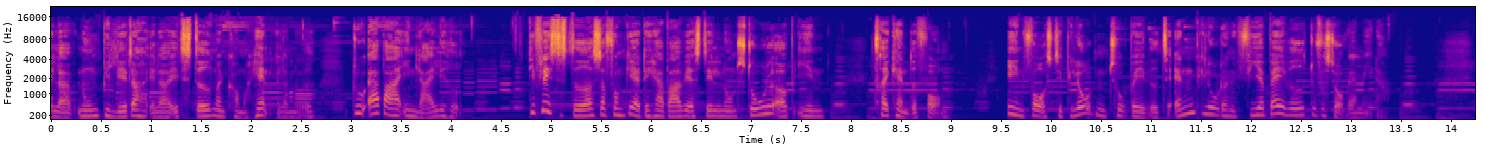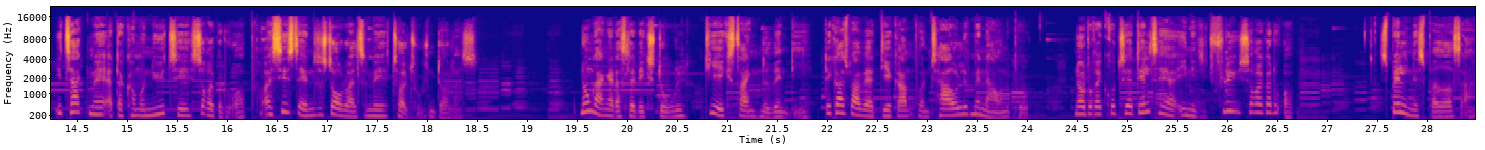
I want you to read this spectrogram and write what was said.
eller nogle billetter, eller et sted, man kommer hen, eller noget. Du er bare i en lejlighed. De fleste steder så fungerer det her bare ved at stille nogle stole op i en trekantet form. En forrest til piloten, to bagved til anden piloterne, fire bagved, du forstår, hvad jeg mener. I takt med, at der kommer nye til, så rykker du op, og i sidste ende så står du altså med 12.000 dollars. Nogle gange er der slet ikke stole. De er ikke strengt nødvendige. Det kan også bare være et diagram på en tavle med navne på. Når du rekrutterer deltagere ind i dit fly, så rykker du op. Spillene spreder sig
